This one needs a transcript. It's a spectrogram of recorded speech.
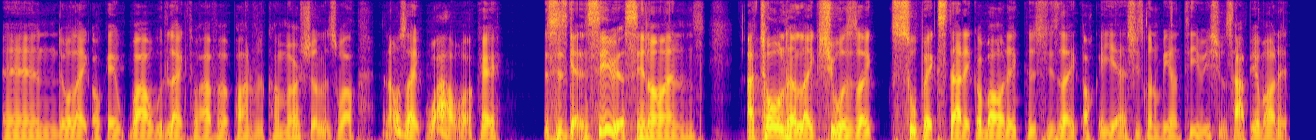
And they were like, okay, well, we'd like to have her part of the commercial as well. And I was like, wow, okay, this is getting serious, you know. And I told her like she was like super ecstatic about it because she's like, okay, yeah, she's gonna be on TV. She was happy about it.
